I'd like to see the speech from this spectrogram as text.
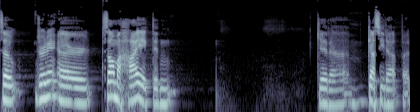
So Jordan or Salma Hayek didn't get uh, gussied up, but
